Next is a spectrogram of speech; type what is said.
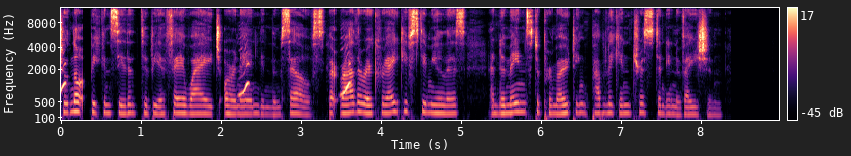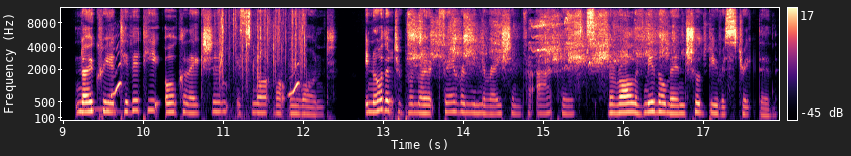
should not be considered to be a fair wage or an end in themselves, but rather a creative stimulus and a means to promoting public interest and innovation. No creativity or collection is not what we want. In order to promote fair remuneration for artists, the role of middlemen should be restricted.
